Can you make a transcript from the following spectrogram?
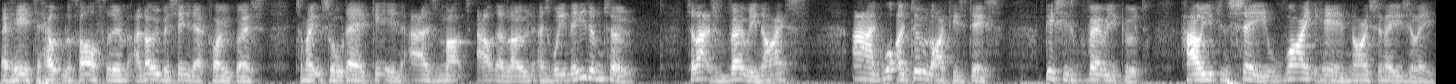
are here to help look after them and oversee their progress to make sure they're getting as much out of loan as we need them to. So that's very nice. And what I do like is this. This is very good. How you can see right here, nice and easily,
